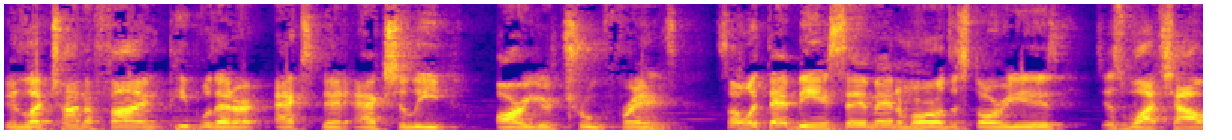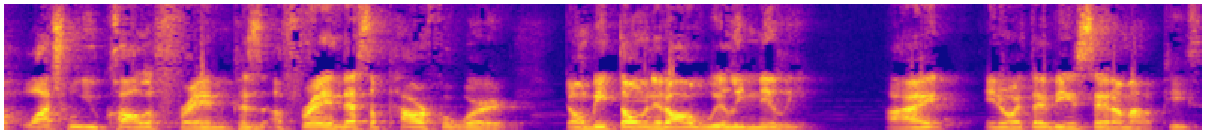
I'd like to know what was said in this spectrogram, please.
Good luck trying to find people that are act that actually are your true friends. So with that being said, man, the moral of the story is just watch out. Watch who you call a friend because a friend, that's a powerful word. Don't be throwing it all willy-nilly. All right? You know, with that being said, I'm out. Peace.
